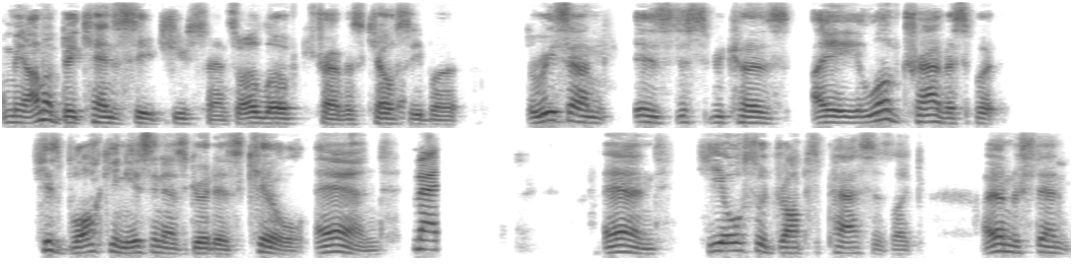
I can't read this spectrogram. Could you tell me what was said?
I mean, I'm a big Kansas City Chiefs fan, so I love Travis Kelce. But the reason is just because I love Travis, but his blocking isn't as good as Kill, and That- and he also drops passes. Like I understand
